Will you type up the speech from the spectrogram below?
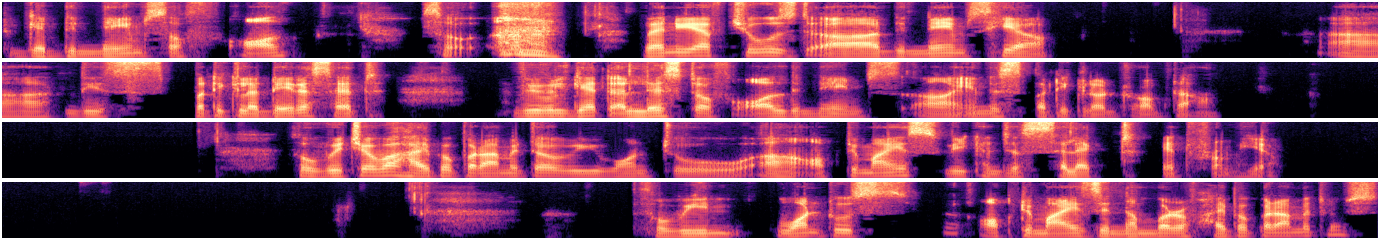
to get the names of all so when you have chosen uh, the names here, uh, this particular data set, we will get a list of all the names uh, in this particular dropdown. So whichever hyperparameter we want to uh, optimize, we can just select it from here. So we want to optimize the number of hyperparameters,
